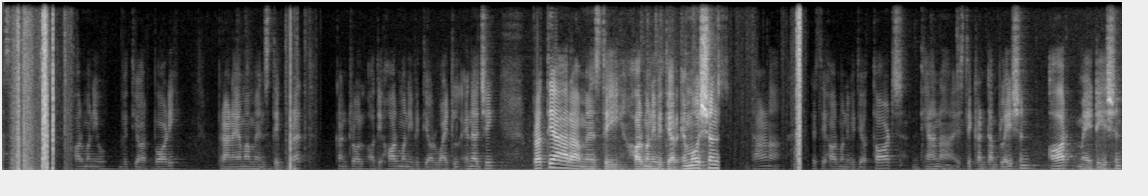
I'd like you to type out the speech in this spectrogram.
asana harmony with your body. Pranayama means the breath control or the harmony with your vital energy. Pratyahara means the harmony with your emotions. Dharana is the harmony with your thoughts. Dhyana is the contemplation or meditation.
